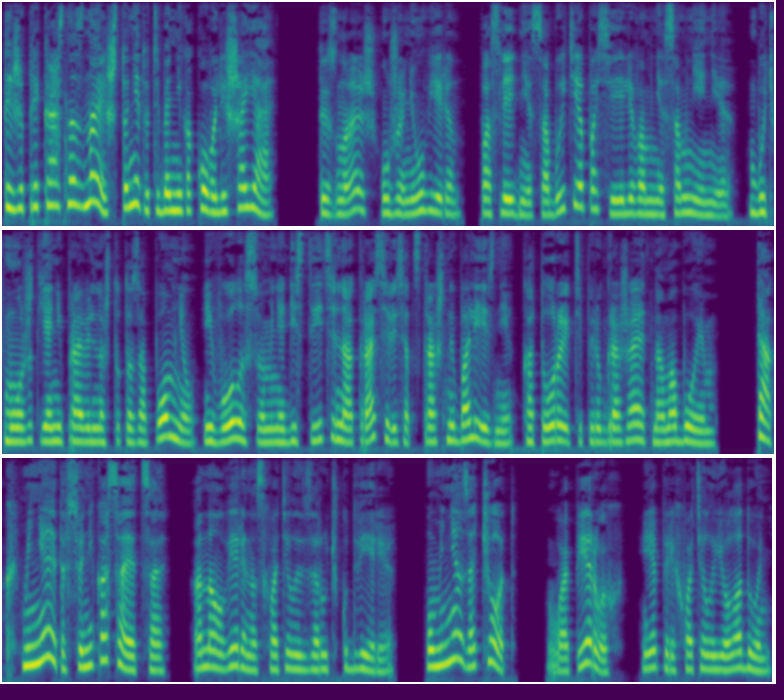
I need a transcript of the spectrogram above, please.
«Ты же прекрасно знаешь, что нет у тебя никакого лишая!» «Ты знаешь, уже не уверен. Последние события посеяли во мне сомнения. Быть может, я неправильно что-то запомнил, и волосы у меня действительно окрасились от страшной болезни, которая теперь угрожает нам обоим. «Так, меня это все не касается!» Она уверенно схватилась за ручку двери. «У меня зачет!» «Во-первых...» Я перехватил ее ладонь.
